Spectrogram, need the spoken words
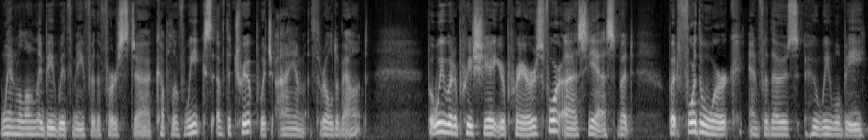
Win will only be with me for the first uh, couple of weeks of the trip, which I am thrilled about. But we would appreciate your prayers for us, yes, but but for the work and for those who we will be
